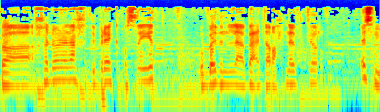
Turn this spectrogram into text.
فخلونا ناخذ break بسيط وبإذن الله بعده راح نذكر اسم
